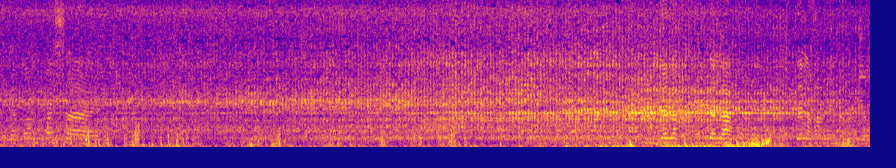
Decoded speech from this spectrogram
Alabang, Pasay. Nagdala, nagdala, nagdala kami ng ano,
